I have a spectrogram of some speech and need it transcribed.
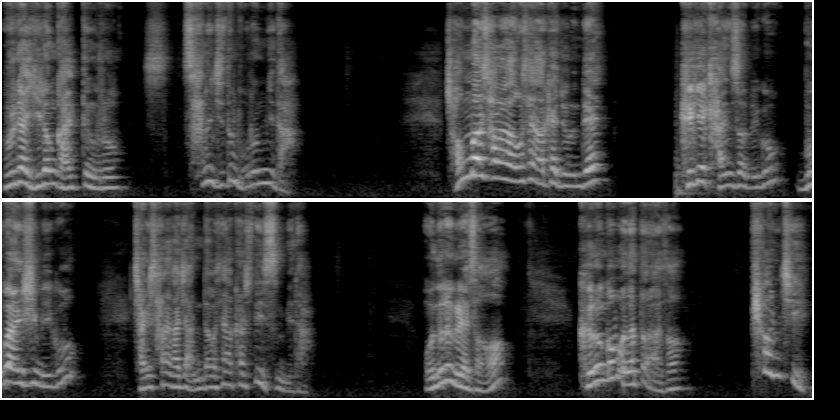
우리가 이런 갈등으로 사는지도 모릅니다. 정말 사랑하고 생각해 주는데 그게 간섭이고 무관심이고 자기 사랑하지 않는다고 생각할 수도 있습니다. 오늘은 그래서 그런 것보다 떠나서 편지,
